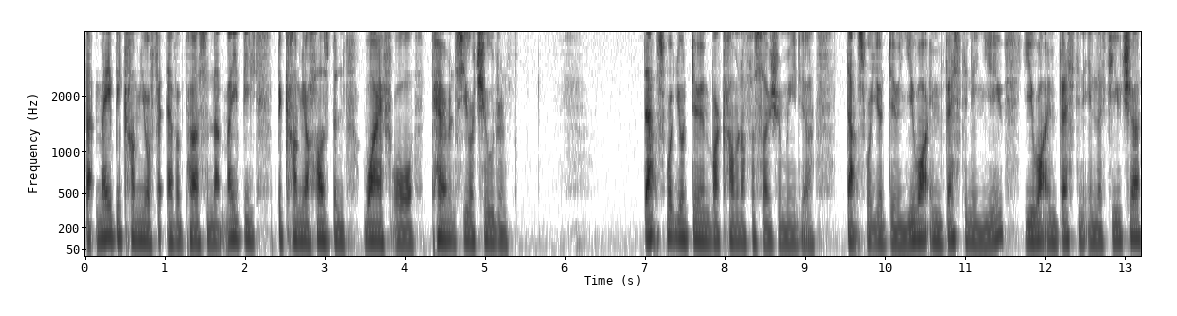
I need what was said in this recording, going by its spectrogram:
that may become your forever person, that may be, become your husband, wife, or parent to your children. That's what you're doing by coming off of social media. That's what you're doing. You are investing in you, you are investing in the future,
